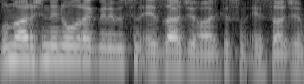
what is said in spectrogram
Bunun haricinde ne olarak verebilirsin? Eczacı harikasın eczacı.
